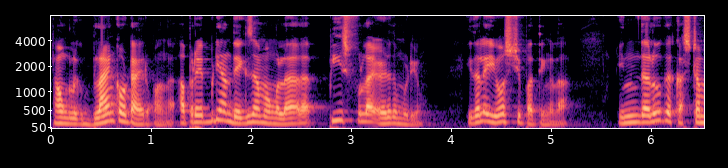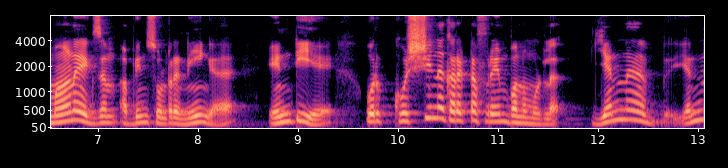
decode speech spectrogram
அவங்களுக்கு பிளாங்க் அவுட் ஆகிருப்பாங்க அப்புறம் எப்படி அந்த எக்ஸாம் அவங்களால பீஸ்ஃபுல்லாக எழுத முடியும்? இதெல்லாம் யோசிச்சு பார்த்தீங்களா இந்த அளவுக்கு கஷ்டமான எக்ஸாம் அப்படின்னு சொல்கிற நீங்கள் என்டிஏ ஒரு கொஷினை கரெக்டாக ஃப்ரேம் பண்ண முடியல. என்ன என்ன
